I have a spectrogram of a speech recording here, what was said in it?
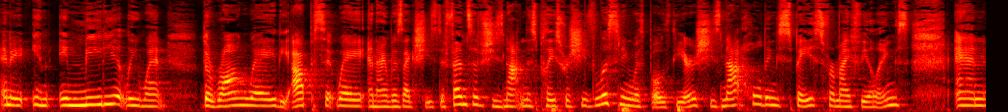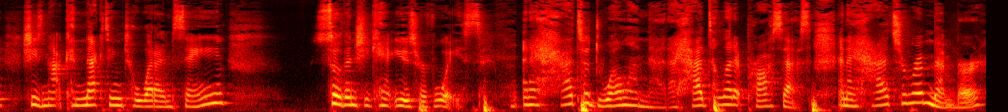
and it Im- immediately went the wrong way, the opposite way. And I was like, she's defensive. She's not in this place where she's listening with both ears. She's not holding space for my feelings, and she's not connecting to what I'm saying. So then she can't use her voice. And I had to dwell on that. I had to let it process. And I had to remember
